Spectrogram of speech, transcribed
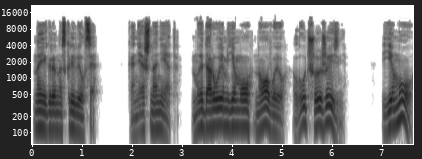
наигранно скривился. Конечно, нет. Мы даруем ему новую, лучшую жизнь. Ему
